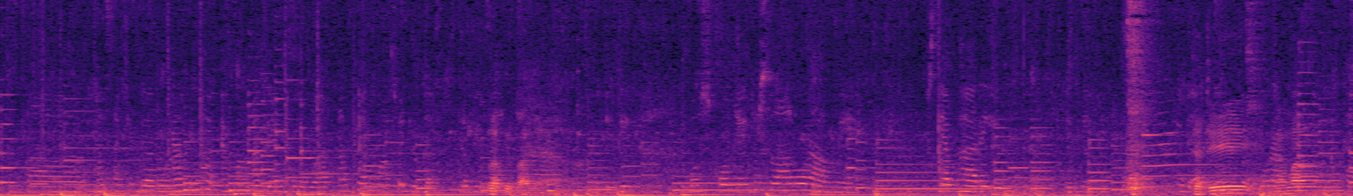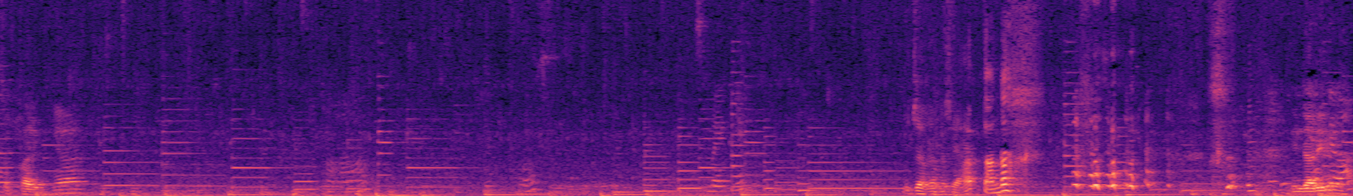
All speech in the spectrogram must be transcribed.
eh, rumah sakit darurat itu emang ada yang keluar, tapi yang masuk juga lebih Lebih banyak. Jadi poskonya itu selalu ramai setiap hari itu. Jadi memang sebaiknya. Terus sebaiknya jaga kesehatan dah. hindari dong.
